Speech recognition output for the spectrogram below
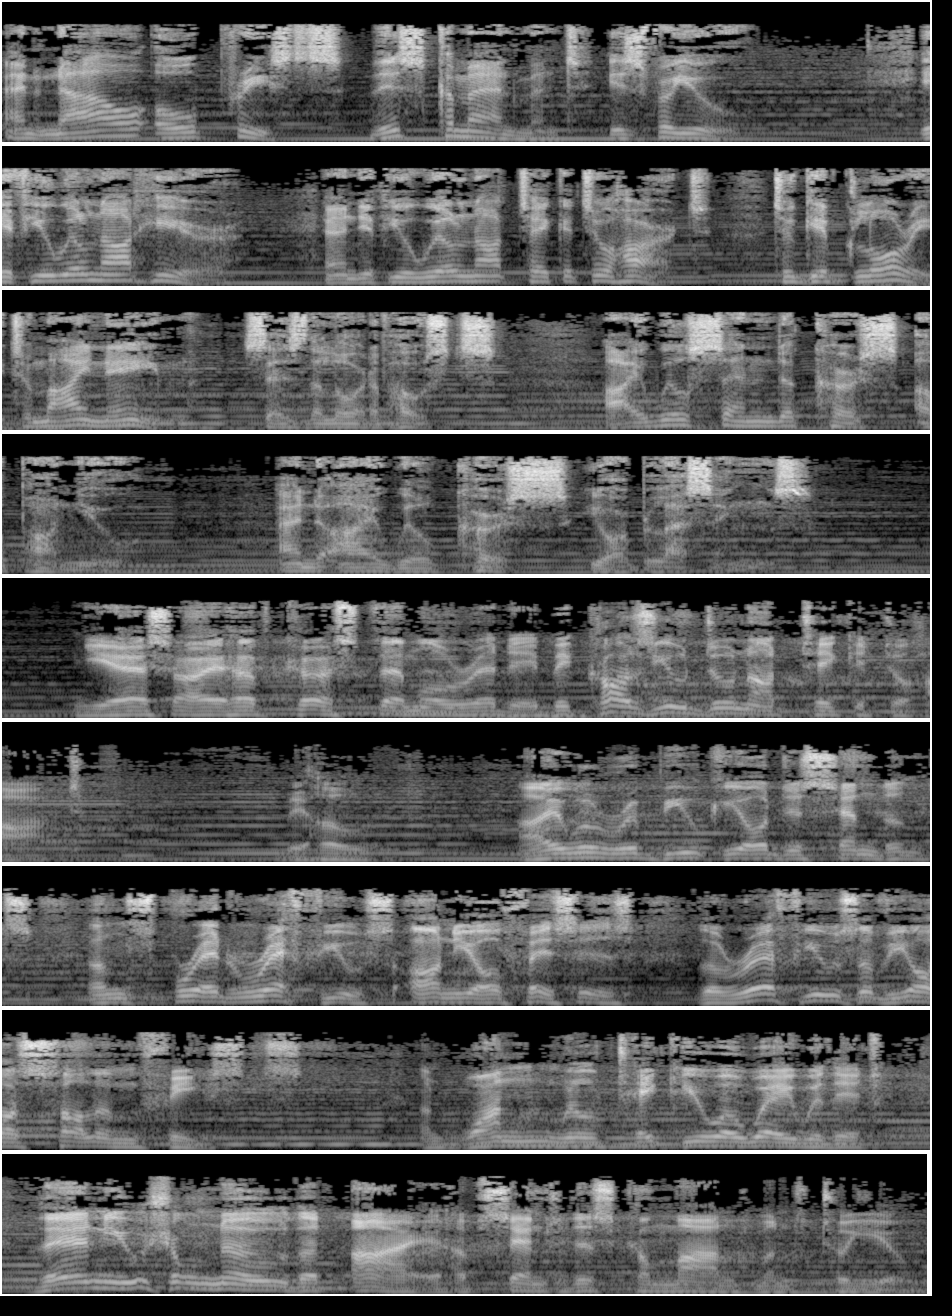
And now, O priests, this commandment is for you. If you will not hear, and if you will not take it to heart, to give glory to my name, says the Lord of hosts, I will send a curse upon you, and I will curse your blessings. Yes, I have cursed them already, because you do not take it to heart. Behold, I will rebuke your descendants and spread refuse on your faces, the refuse of your solemn feasts. And one will take you away with it. Then you shall know that I have sent this commandment to you.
